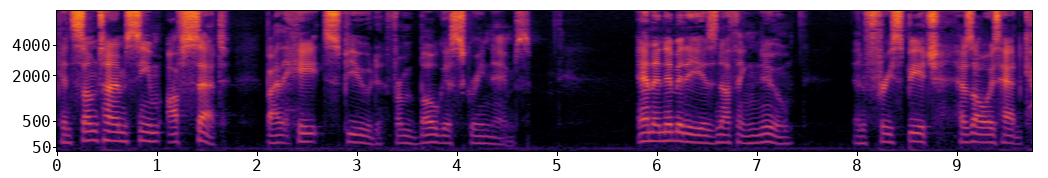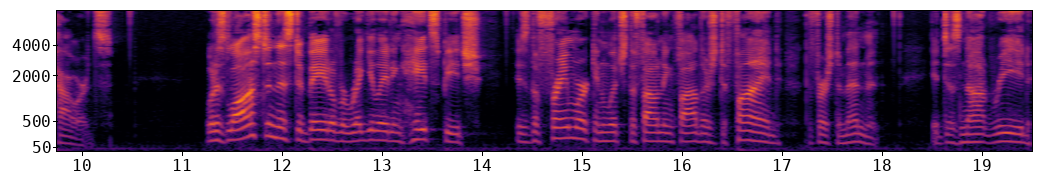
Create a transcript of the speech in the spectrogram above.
can sometimes seem offset by the hate spewed from bogus screen names. Anonymity is nothing new, and free speech has always had cowards. What is lost in this debate over regulating hate speech is the framework in which the Founding Fathers defined the First Amendment. It does not read,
